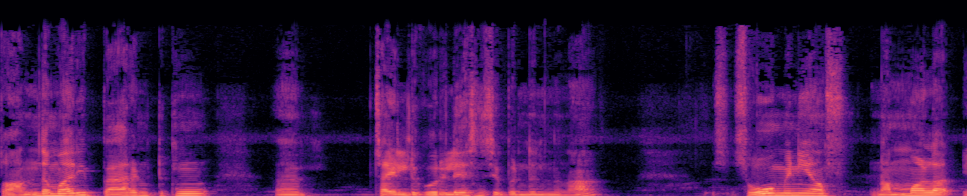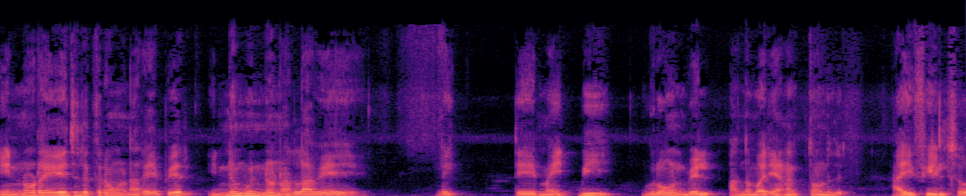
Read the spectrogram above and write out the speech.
ஸோ அந்த மாதிரி பேரண்ட்டுக்கும் சைல்டுக்கும் ரிலேஷன்ஷிப் இருந்திருந்ததுன்னா ஸோ மெனி ஆஃப் நம்மள என்னோடய ஏஜில் இருக்கிறவங்க நிறைய பேர் இன்னமும் இன்னும் நல்லாவே like they might be grown well அந்த மாதிரி எனக்கு தோணுது. ஐ ஃபீல் ஸோ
